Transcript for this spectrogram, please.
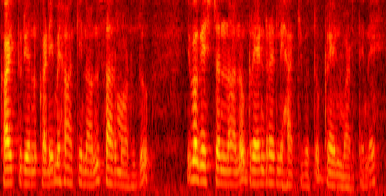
ಕಾಯಿ ತುರಿಯನ್ನು ಕಡಿಮೆ ಹಾಕಿ ನಾನು ಸಾರು ಮಾಡೋದು ಇವಾಗ ಇಷ್ಟನ್ನು ನಾನು ಗ್ರೈಂಡ್ರಲ್ಲಿ ಹಾಕಿ ಇವತ್ತು ಗ್ರೈಂಡ್ ಮಾಡ್ತೇನೆ.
